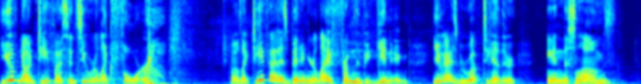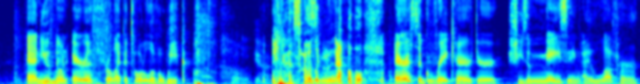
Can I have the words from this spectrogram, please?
you've known Tifa since you were like four. I was like, Tifa has been in your life from the beginning. You guys grew up together in the slums, and you've known Aerith for like a total of a week. Yeah. yeah, so I was like, no. Aerith's a great character. She's amazing. I love her.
